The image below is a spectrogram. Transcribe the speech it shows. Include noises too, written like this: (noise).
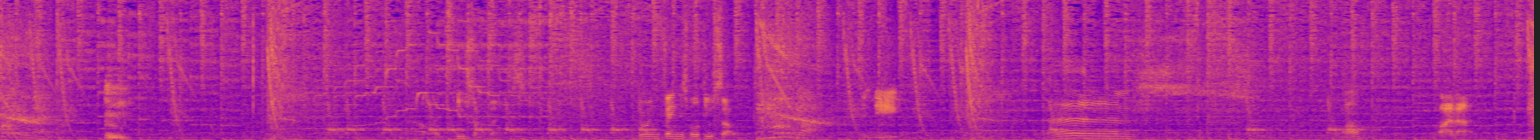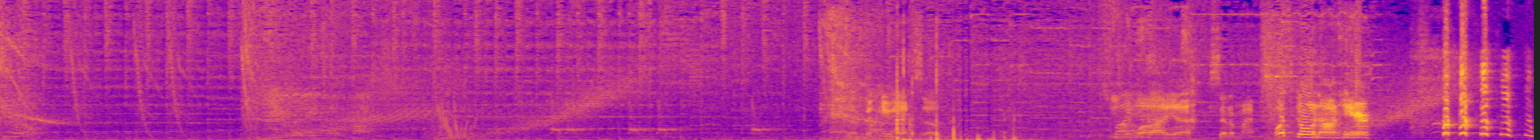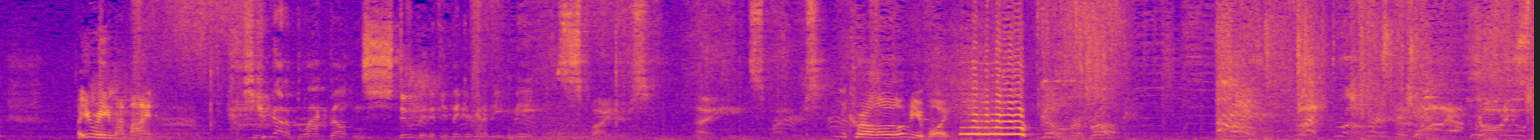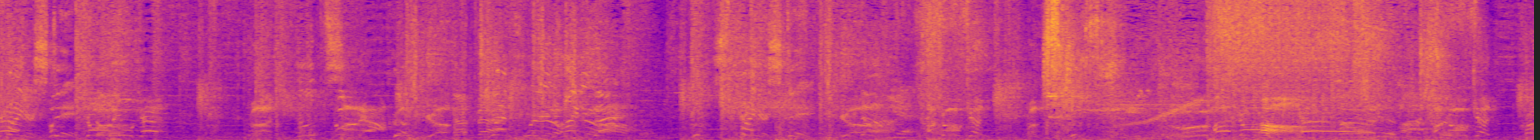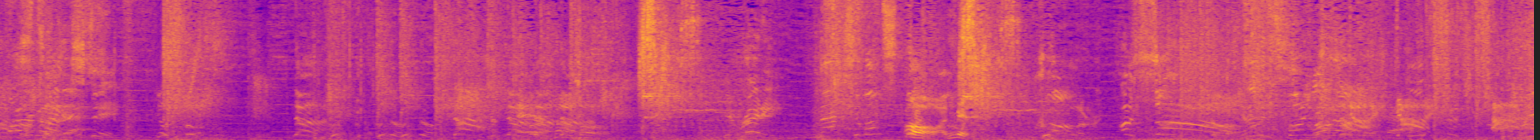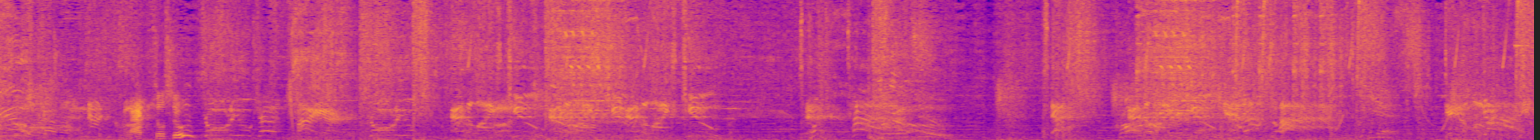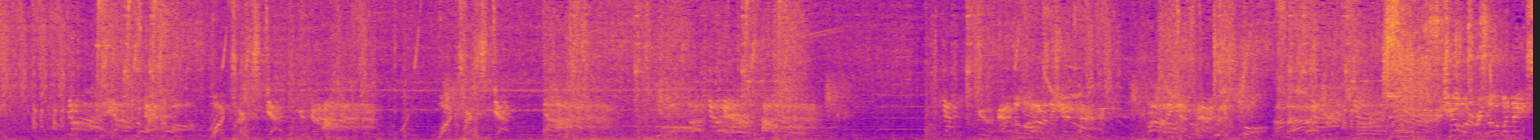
now, let's do some things. Doing things will do so. Indeed. And... Well, why not? I've been here yet, so. Excuse me while I uh, set up my. What's going on here? Are you reading my mind? You got a black belt and stupid if you think you're gonna beat me. Spiders. I hate spiders. Let me crawl all over you, boy. Go for broke. Left throw! Spider sting! Oops! Not bad. Left flare like that! Spider sting! Spider sting! Get ready! Maximum! Oh, I missed. Crawler! Assault! Having fun with that? Back so soon?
